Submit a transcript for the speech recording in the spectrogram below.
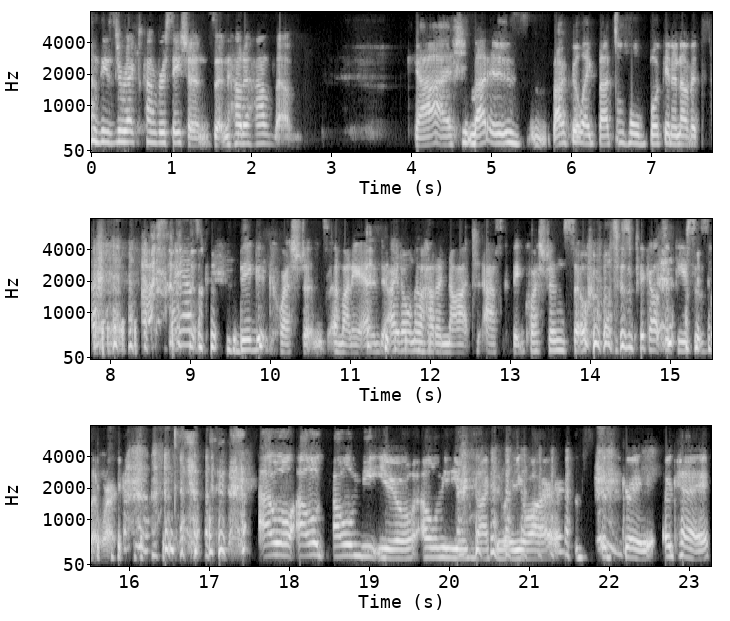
These direct conversations and how to have them gosh, that is, I feel like that's a whole book in and of itself. I ask big questions, Imani, and I don't know how to not ask big questions. So we'll just pick out the pieces that work. I will, I will, I will meet you. I will meet you exactly where you are. It's, it's great. Okay.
